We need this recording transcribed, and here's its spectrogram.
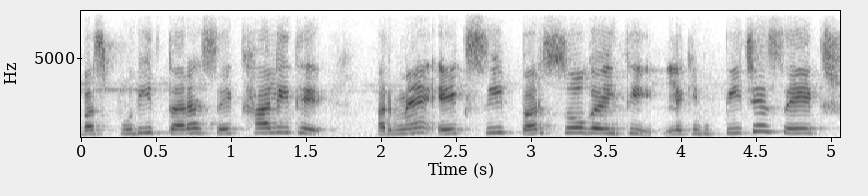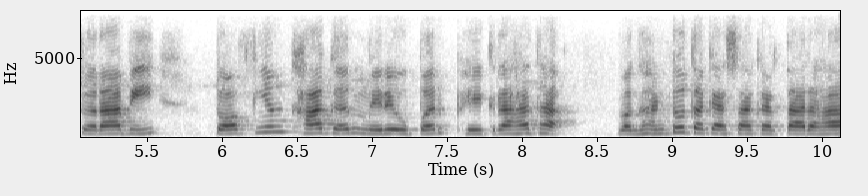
बस पूरी तरह से खाली थे और मैं एक सीट पर सो गई थी, लेकिन पीछे से एक शराबी टॉफियाँ खाकर मेरे ऊपर फेंक रहा था। वह घंटों तक ऐसा करता रहा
